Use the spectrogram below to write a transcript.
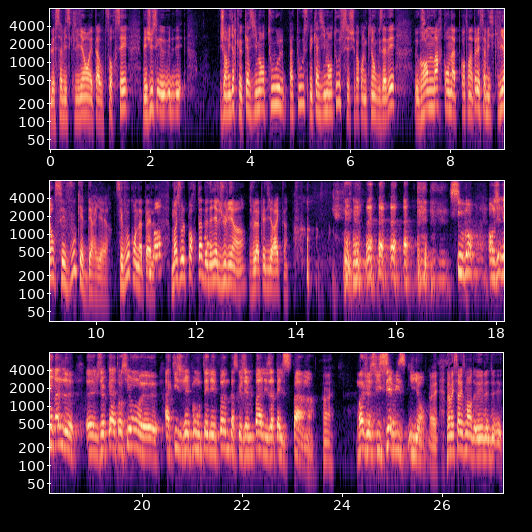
le service client est outsourcé. Mais juste, euh, j'ai envie de dire que quasiment tous, pas tous, mais quasiment tous, je ne sais pas combien de clients vous avez, grande marque a, quand on appelle le service client, c'est vous qui êtes derrière. C'est vous qu'on appelle. Moi, je veux le portable de Daniel Julien. Hein. Je vais l'appeler direct. Souvent, en général, euh, je fais attention euh, à qui je réponds au téléphone parce que j'aime pas les appels spam. Moi, je suis service client. Non, mais sérieusement, les,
